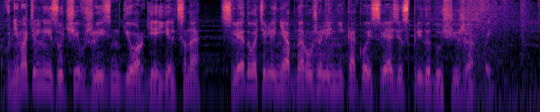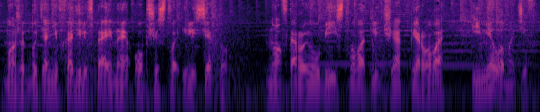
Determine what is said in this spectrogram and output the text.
Внимательно изучив жизнь Георгия Ельцина, следователи не обнаружили никакой связи с предыдущей жертвой. Может быть, они входили в тайное общество или секту? Но второе убийство, в отличие от первого, имело мотив –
